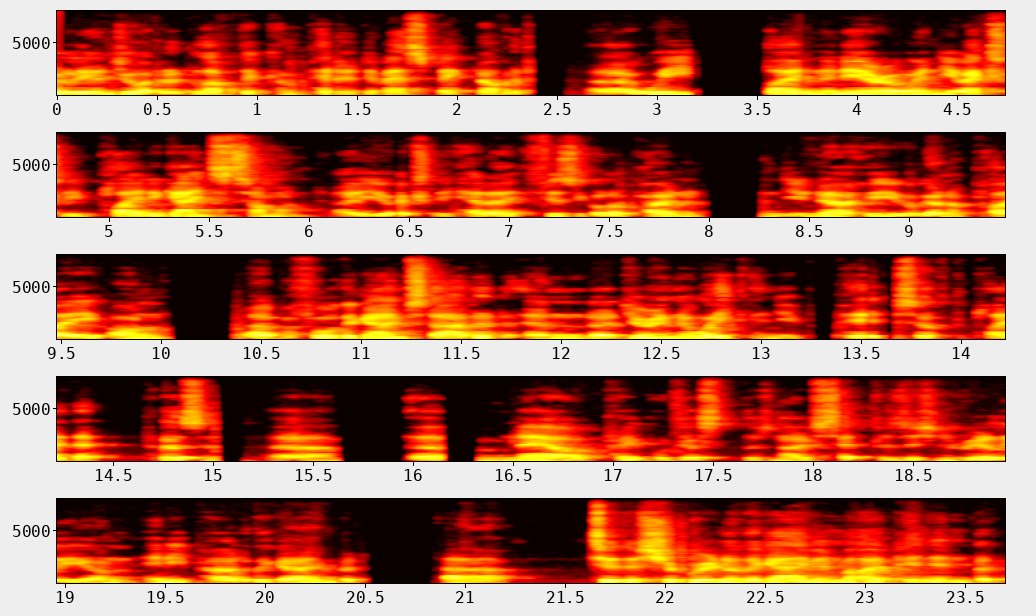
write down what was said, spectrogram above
really enjoyed it. Loved the competitive aspect of it. Uh, we played in an era when you actually played against someone. Uh, you actually had a physical opponent and you know who you were going to play on uh, before the game started and uh, during the week, and you prepared yourself to play that person. Um, um, now, people just there's no set position really on any part of the game, but uh, to the chagrin of the game, in my opinion. But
